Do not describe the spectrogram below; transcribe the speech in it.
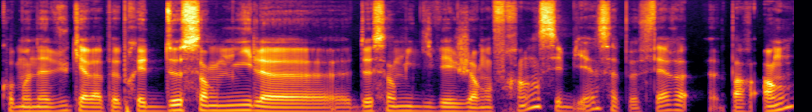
comme on a vu qu'il y avait à peu près 200 000, heu, 200 000 IVG en France, eh bien ça peut faire, par an,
